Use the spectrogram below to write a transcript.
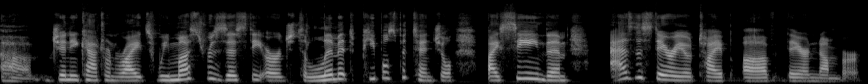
um, Jenni Catron writes, we must resist the urge to limit people's potential by seeing them as the stereotype of their number,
